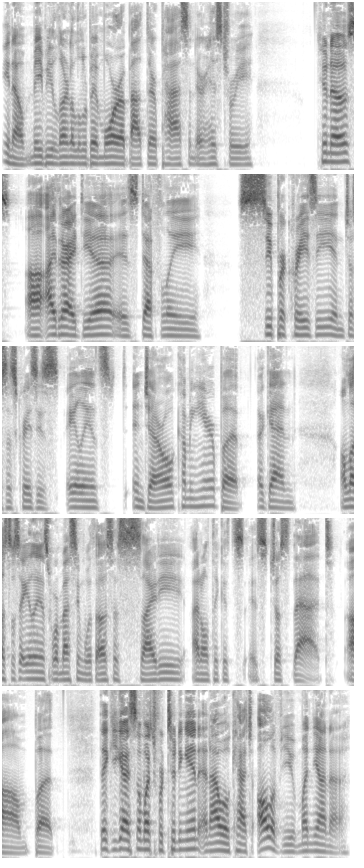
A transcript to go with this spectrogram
you know maybe learn a little bit more about their past and their history. Who knows? Uh, either idea is definitely super crazy and just as crazy as aliens in general coming here, but again, unless those aliens were messing with us as society, I don't think it's it's just that. Um, but thank you guys so much for tuning in, and I will catch all of you mañana.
